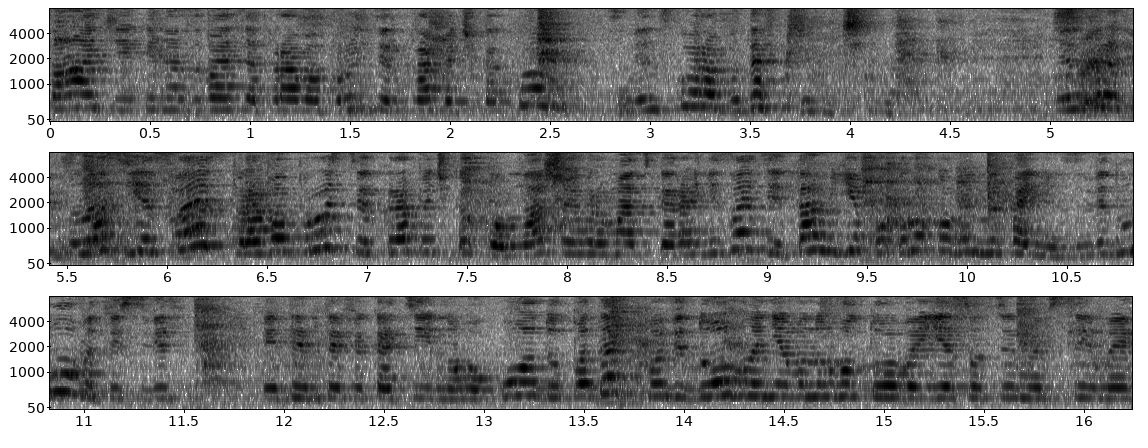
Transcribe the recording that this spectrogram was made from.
сайті, який називається правопростір.ком. Він скоро буде включений. У нас є сайт правопростір.ком нашої громадської організації. Там є покроковий механізм відмовитись від ідентифікаційного коду, подати повідомлення, воно готове є з оцими всіми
